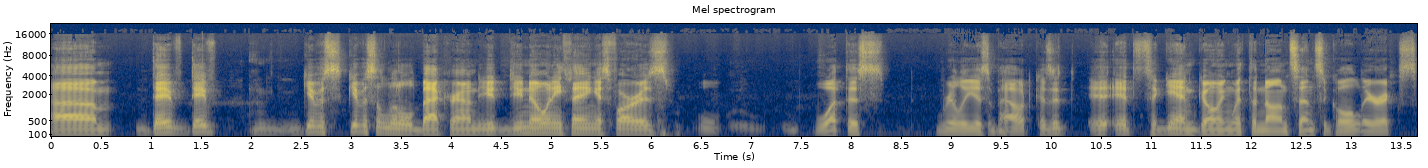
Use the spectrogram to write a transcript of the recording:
Yeah. Um, Dave, Dave, give us give us a little background. You do you know anything as far as what this really is about? Because it, it it's again going with the nonsensical lyrics,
